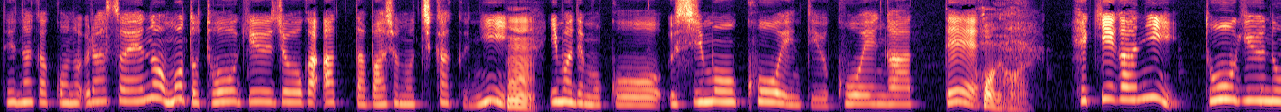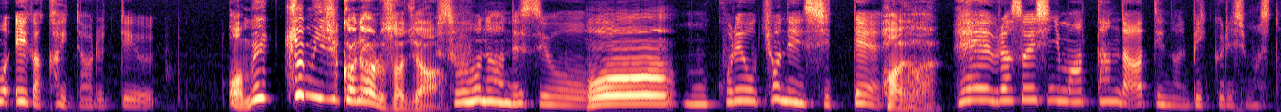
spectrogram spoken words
ー、でなんかこの浦添の元闘牛場があった場所の近くに、うん、今でもこう牛毛公園っていう公園があって、はいはい、壁画に闘牛の絵が描いてあるっていう。あめっちゃ身近にあるさじゃあ。そうなんですよ。もうこれを去年知ってはいはい。へえ浦添市にもあったんだっていうのにびっくりしました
